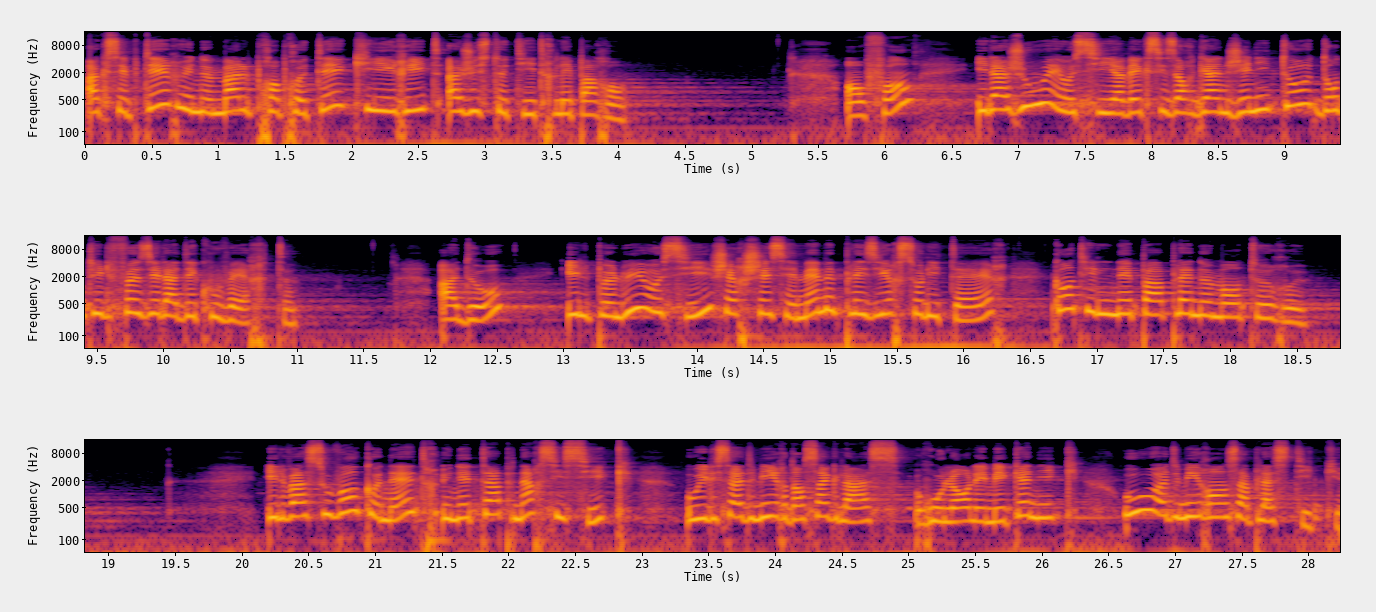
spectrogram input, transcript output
accepter une malpropreté qui irrite à juste titre les parents. Enfant, il a joué aussi avec ses organes génitaux dont il faisait la découverte. Ado, il peut lui aussi chercher ses mêmes plaisirs solitaires quand il n'est pas pleinement heureux. Il va souvent connaître une étape narcissique où il s'admire dans sa glace, roulant les mécaniques ou admirant sa plastique.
